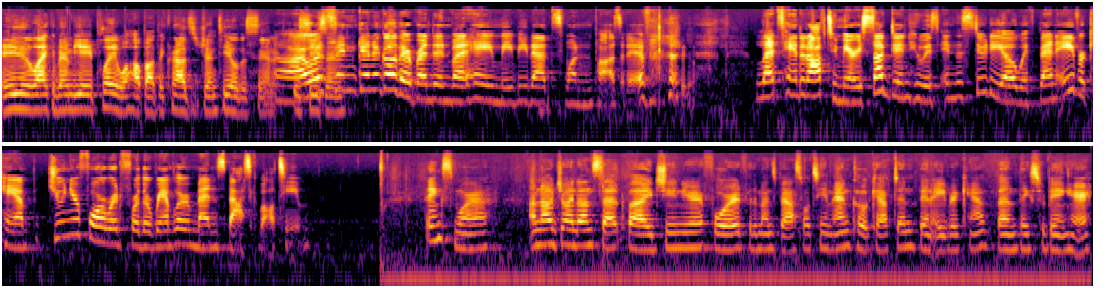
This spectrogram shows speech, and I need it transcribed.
Maybe the lack of NBA play will help out the crowds at Gentile this, uh, this I wasn't going to go there, Brendan, but hey, maybe that's one positive. Let's hand it off to Mary Sugden, who is in the studio with Ben Averkamp, junior forward for the Rambler men's basketball team. Thanks, Maura. I'm now joined on set by junior forward for the men's basketball team and co-captain, Ben Averkamp. Ben, thanks for being here.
